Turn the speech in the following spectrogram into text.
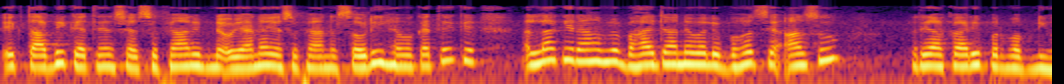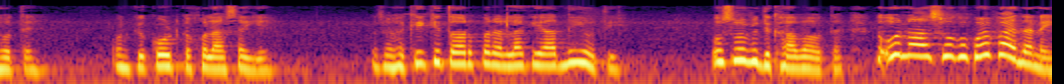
ایک تابی کہتے ہیں شاید سفیان ابن اویانا یا سفیان سوری ہے وہ کہتے ہیں کہ اللہ کی راہ میں بہائے جانے والے بہت سے آنسو ریاکاری پر مبنی ہوتے ہیں۔ ان کے کوٹ کا خلاصہ یہ حقیقی طور پر اللہ کی یاد نہیں ہوتی۔ اس میں بھی دکھاوا ہوتا ہے۔ تو ان آنسو کو کوئی فائدہ نہیں۔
